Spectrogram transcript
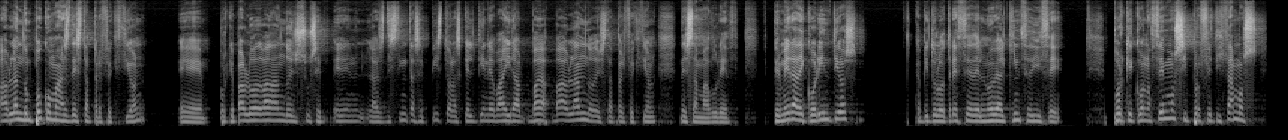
hablando un poco más de esta perfección, eh, porque Pablo va dando en, las distintas epístolas que él tiene, va, ir va hablando de esta perfección, de esta madurez. Primera de Corintios, capítulo 13, del 9 al 15, dice, porque conocemos y profetizamos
